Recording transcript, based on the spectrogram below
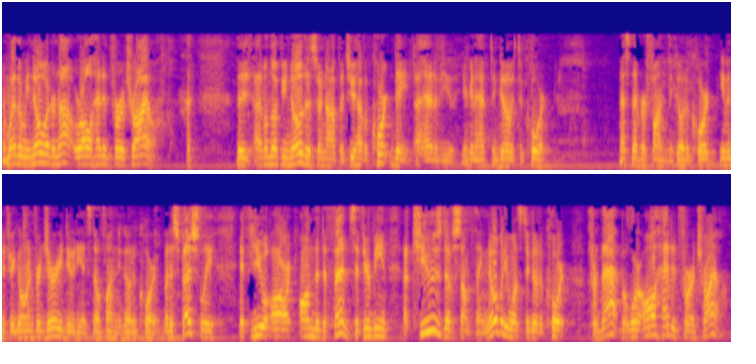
And whether we know it or not, we're all headed for a trial. I don't know if you know this or not, but you have a court date ahead of you. You're going to have to go to court. That's never fun to go to court. Even if you're going for jury duty, it's no fun to go to court. But especially if you are on the defense, if you're being accused of something. Nobody wants to go to court for that, but we're all headed for a trial.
